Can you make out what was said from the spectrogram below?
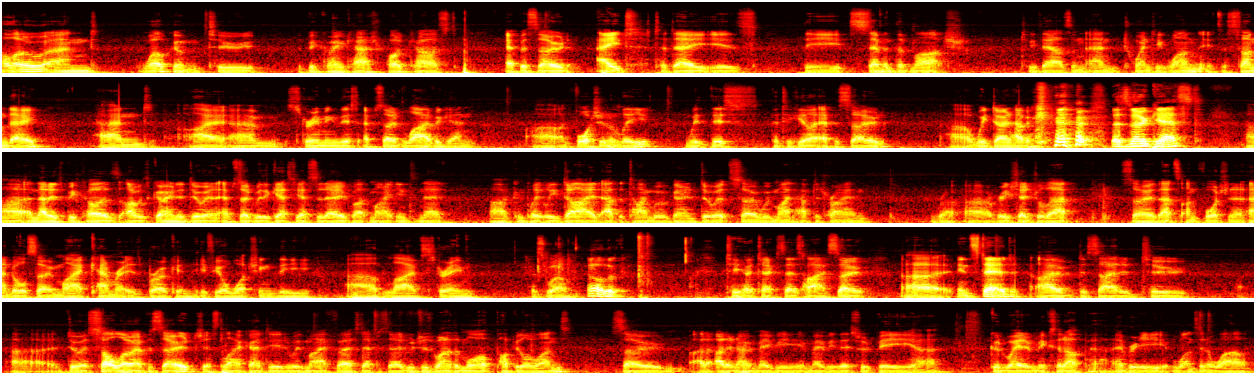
hello and welcome to the Bitcoin Cash podcast, episode 8. Today is the 7th of March 2021. It's a Sunday, and I am streaming this episode live again. Uh, unfortunately, with this particular episode, uh, we don't have a there's no guest, uh, and that is because I was going to do an episode with a guest yesterday, but my internet uh, completely died at the time we were going to do it, so we might have to try and uh, reschedule that. So that's unfortunate, and also my camera is broken if you're watching the uh, live stream as well. Oh look, Tiho Tech says hi. So uh, instead, I've decided to uh, do a solo episode, just like I did with my first episode, which was one of the more popular ones. So I, I don't know, maybe maybe this would be a good way to mix it up uh, every once in a while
